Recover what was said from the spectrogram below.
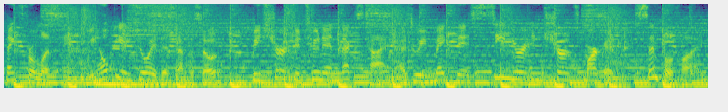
Thanks for listening. We hope you enjoyed this episode. Be sure to tune in next time as we make the senior insurance market simplified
